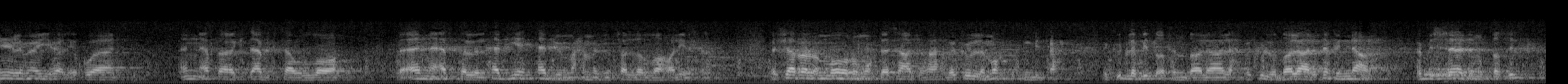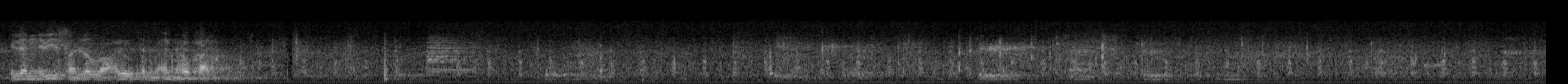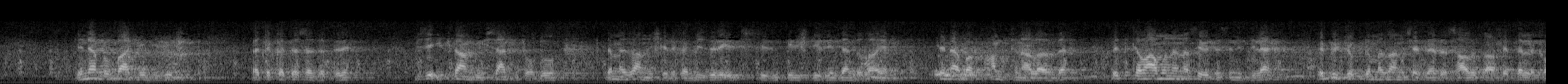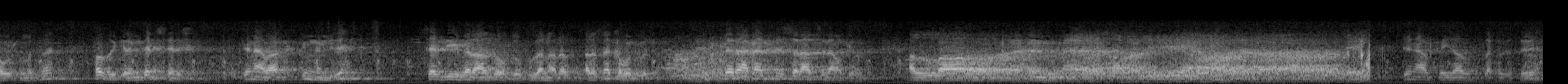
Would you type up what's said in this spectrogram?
اعلم أيها الإخوان؟ أن أفضل كتاب كتاب الله وأن أفضل الهدي هدي محمد صلى الله عليه وسلم. وشر الأمور محدثاتها وكل محدث بدعة وكل بدعة ضلالة وكل ضلالة في النار. فبالسند المتصل إلى النبي صلى الله عليه وسلم أنه قال Cenab-ı Bâcı Vücud ve Tekaddes Hazretleri bize ikram ve ihsan etmiş olduğu Ramazan-ı Şerif'e bizleri eriştirdiğinden dolayı Cenab-ı Hak hamd sınalarında ve tamamını nasip etmesini diler ve birçok Ramazan-ı Şerif'lerde sağlık afiyetlerle kavuşulmasını fazl-ı kereminden isteriz. Cenab-ı Hak cümlemizi sevdiği ve razı olduğu kulların arasına kabul buyursun. Beraber bir salat selam okuyalım. Allahümme Cenab-ı Mutlak Hazretleri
